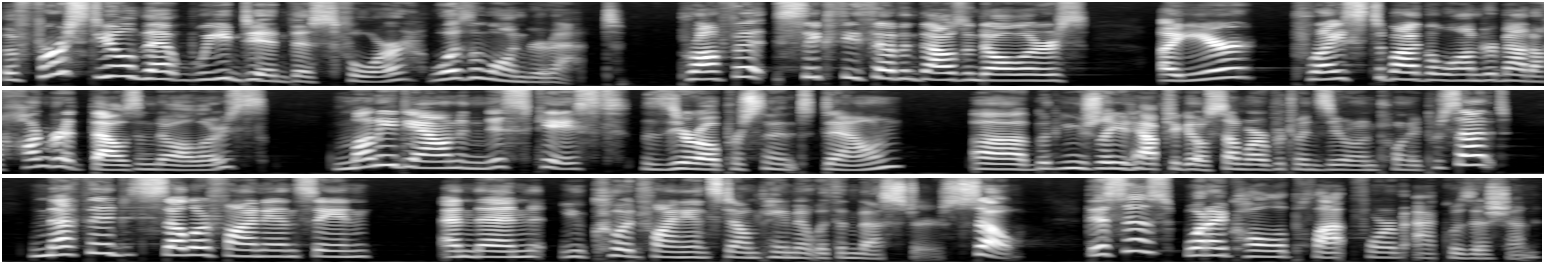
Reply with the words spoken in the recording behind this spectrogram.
The first deal that we did this for was a laundromat. Profit $67,000 a year. Price to buy the laundromat $100,000. Money down, in this case, 0% down. Uh, but usually you'd have to go somewhere between 0 and 20%. Method, seller financing, and then you could finance down payment with investors. So This is what I call a platform acquisition.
